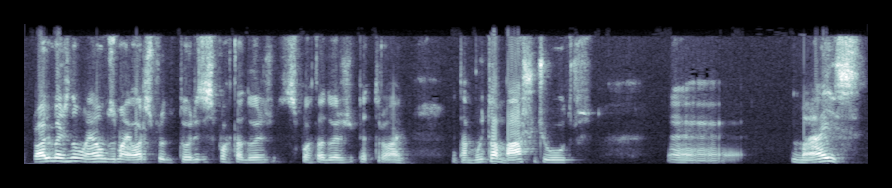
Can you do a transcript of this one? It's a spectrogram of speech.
petróleo, mas não é um dos maiores produtores e exportadores, exportadores de petróleo. Está muito abaixo de outros. É, mas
